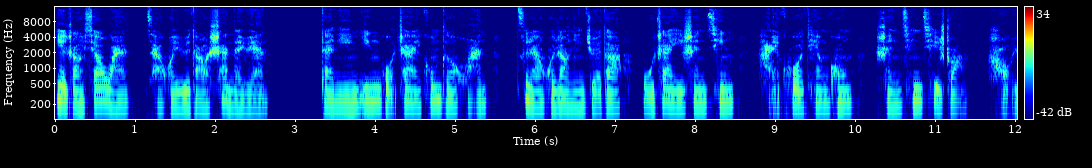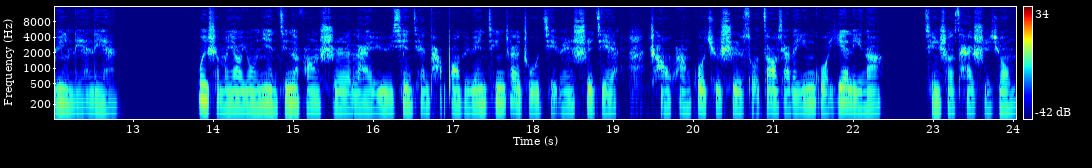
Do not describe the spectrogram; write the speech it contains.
业障消完，才会遇到善的缘，待您因果债功德还。自然会让您觉得无债一身轻，海阔天空，神清气爽，好运连连。为什么要用念经的方式来与现前讨报的冤亲债主解冤释结，偿还过去世所造下的因果业力呢？金舍蔡师兄，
